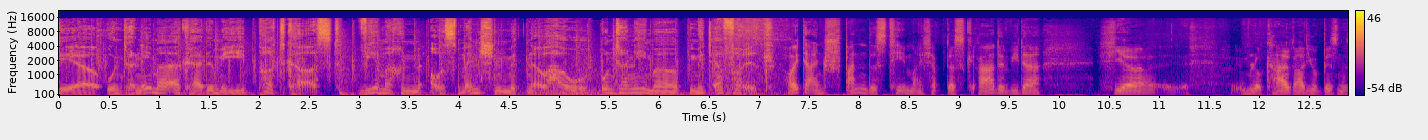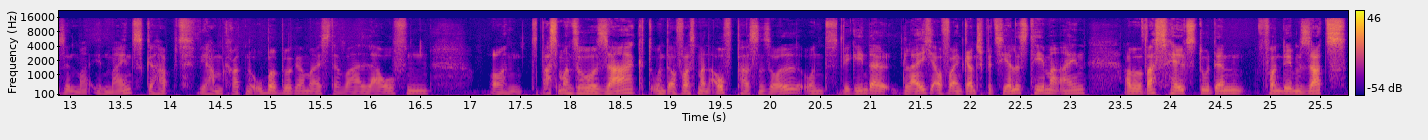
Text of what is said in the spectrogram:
der Unternehmer Academy Podcast. Wir machen aus Menschen mit Know-how Unternehmer mit Erfolg. Heute ein spannendes Thema. Ich habe das gerade wieder hier äh, im Lokalradio-Business in, in Mainz gehabt. Wir haben gerade eine Oberbürgermeisterwahl laufen und was man so sagt und auf was man aufpassen soll. Und wir gehen da gleich auf ein ganz spezielles Thema ein. Aber was hältst du denn von dem Satz,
